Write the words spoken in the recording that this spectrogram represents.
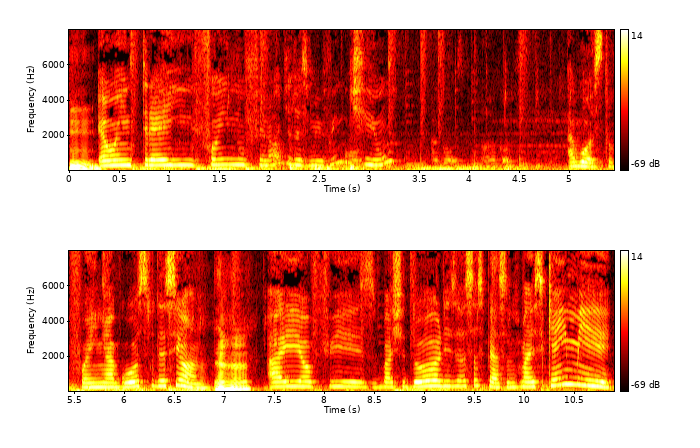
Hum. Eu entrei, foi no final de 2021 agosto. Foi em agosto desse ano. Uhum. Aí eu fiz bastidores, essas peças. Mas quem me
